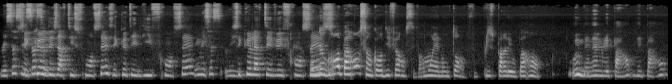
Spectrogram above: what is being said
Mais ça, c'est que des artistes français, c'est que des livres français, Oui, mais ça, c'est. oui. que la TV Mais française. nos grands-parents, c'est encore différent. C'est vraiment il y a longtemps. Faut plus parler aux parents. Oui, mais même les parents, mes parents.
